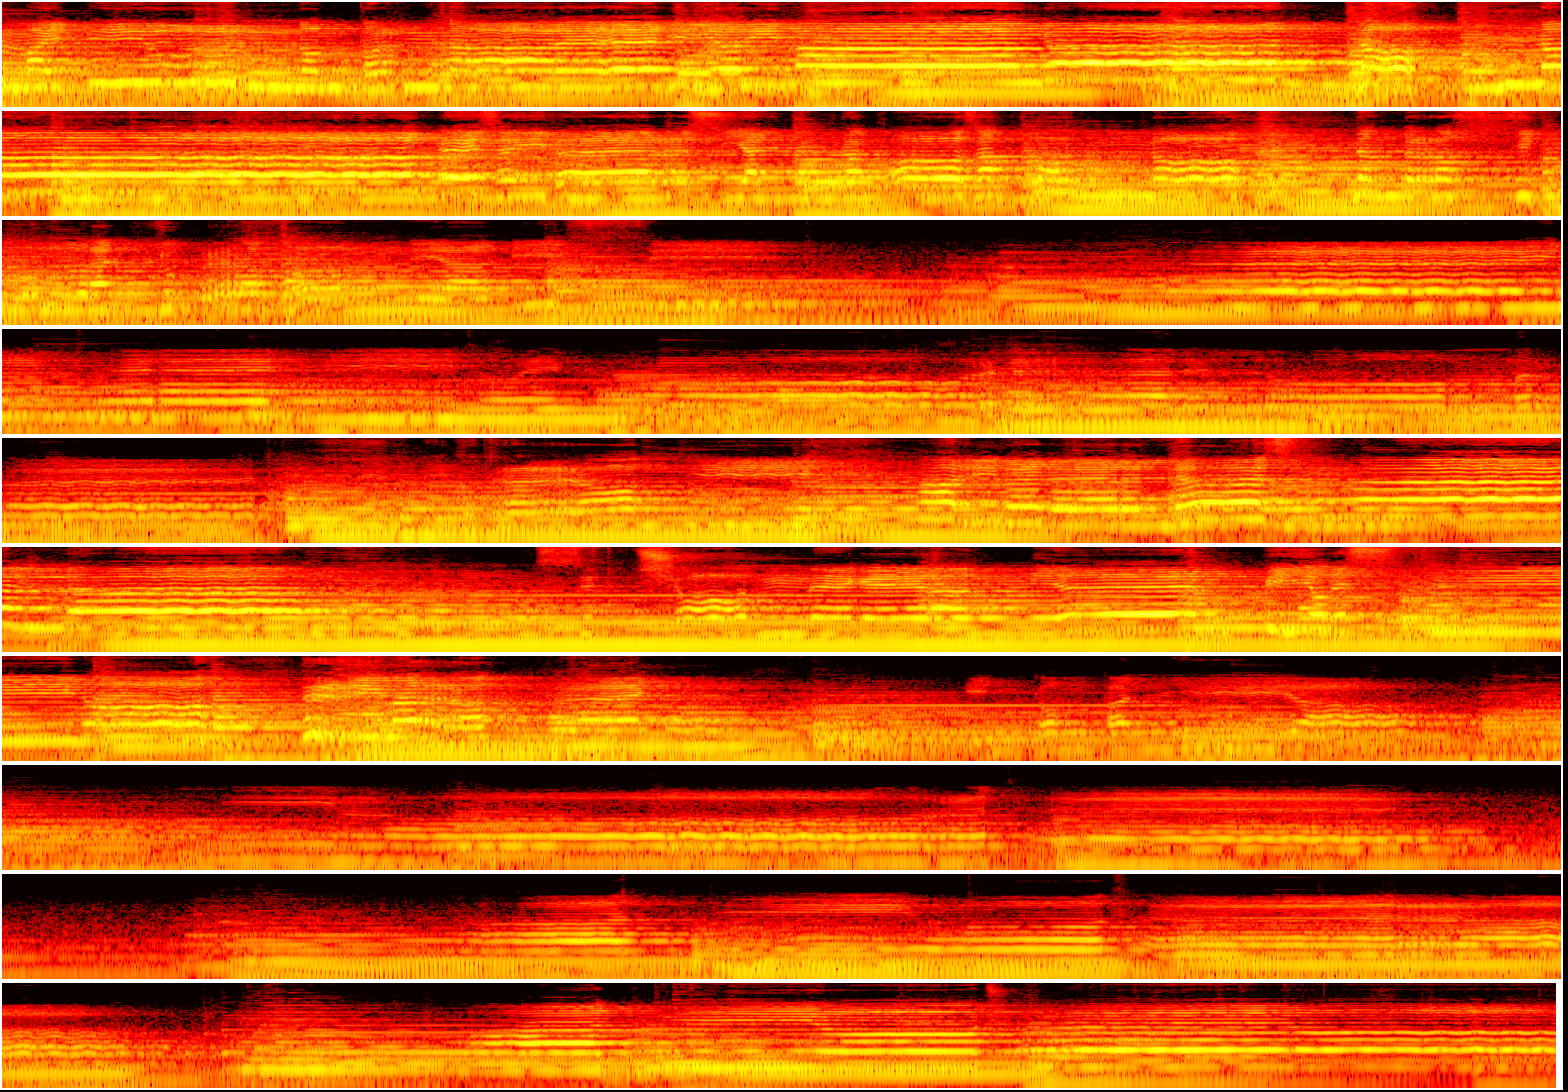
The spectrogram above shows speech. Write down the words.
mai più non tornare io rimango. No no che i versi alcuna cosa ponno andrò sicura più profonda.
